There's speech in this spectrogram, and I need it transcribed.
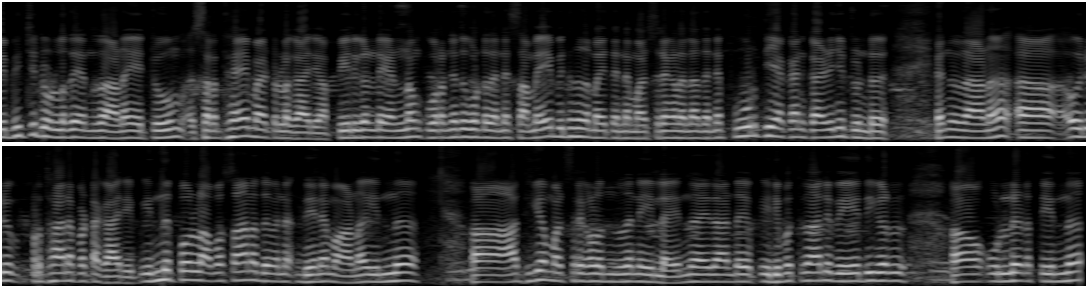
ലഭിച്ചിട്ടുള്ളത് എന്നതാണ് ഏറ്റവും ശ്രദ്ധേയമായിട്ടുള്ള കാര്യം. അപ്പീലുകളുടെ എണ്ണം കുറഞ്ഞതുകൊണ്ട് തന്നെ സമയബന്ധിതമായി തന്നെ മത്സരങ്ങളെല്ലാം തന്നെ പൂർത്തിയാക്കാൻ കഴിഞ്ഞിട്ടുണ്ട് എന്നതാണ് ഒരു പ്രധാനപ്പെട്ട കാര്യം. ഇന്നിപ്പോൾ അവസാന ദിന- ദിനമാണ്. ഇന്ന് അധിക മത്സരങ്ങളൊന്നും തന്നെ ഇല്ല. ഇന്ന് ഏതാണ്ട് ഇരുപത്തിനാല് വേദികൾ ഉള്ളിടത്ത് ഇന്ന്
